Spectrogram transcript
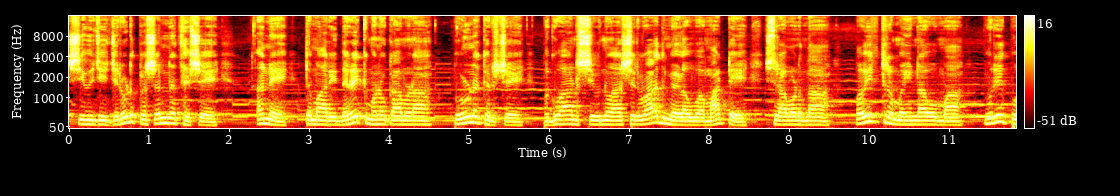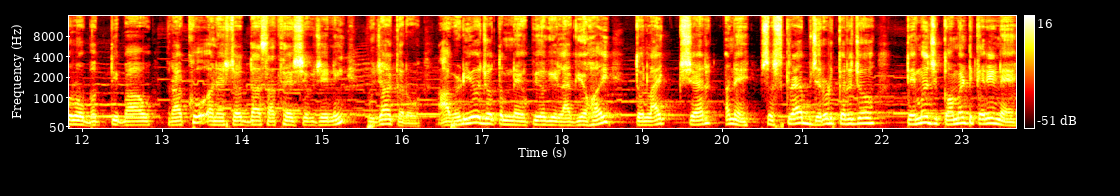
શિવજી જરૂર પ્રસન્ન થશે અને તમારી દરેક મનોકામના પૂર્ણ કરશે. ભગવાન શિવનો આશીર્વાદ મેળવવા માટે શ્રાવણના પવિત્ર મહિનાઓમાં પૂરેપૂરો ભક્તિભાવ રાખો અને શ્રદ્ધા સાથે શિવજીની પૂજા કરો. આ વીડિયો જો તમને ઉપયોગી લાગ્યો હોય તો લાઇક શેર અને સબસ્ક્રાઇબ જરૂર કરજો. તેમજ કોમેન્ટ કરીને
